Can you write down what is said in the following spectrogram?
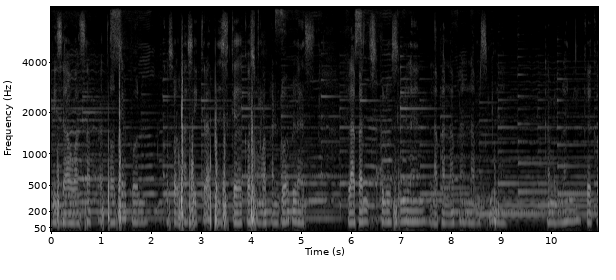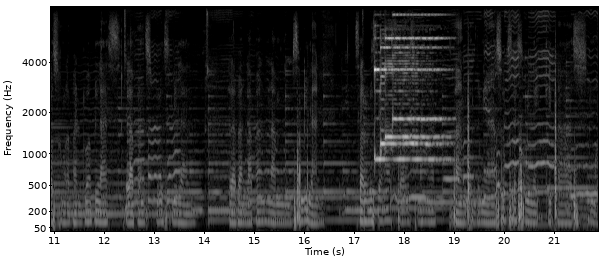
bisa WhatsApp atau telepon konsultasi gratis ke 0812 819 8869 kami ulangi ke 0812 819 8869 selalu sehat selalu semangat dan tentunya sukses milik kita semua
